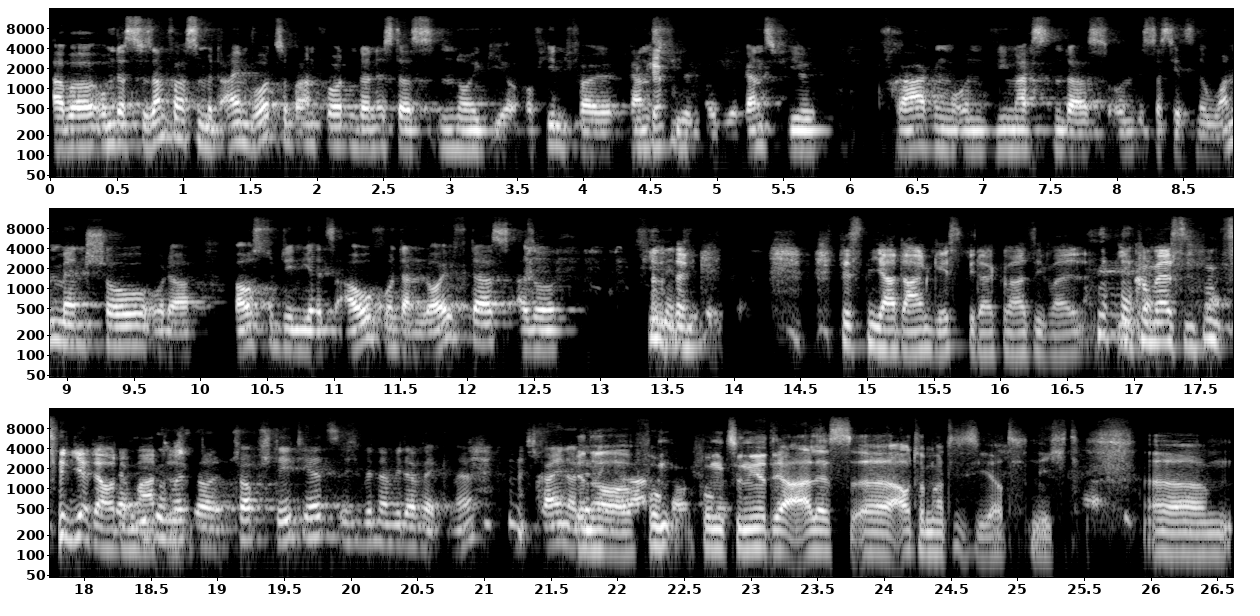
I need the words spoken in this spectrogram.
Aber um das zusammenfassend mit einem Wort zu beantworten, dann ist das Neugier. Auf jeden Fall ganz okay. viel Neugier, ganz viel Fragen und wie machst du das? Und ist das jetzt eine One-Man-Show oder baust du den jetzt auf und dann läuft das? Also viel in die bist ein Jahr da und gehst wieder quasi, weil E-Commerce funktioniert automatisch. Ja, Job steht jetzt, ich bin dann wieder weg. Ne? Schreiner genau, fun funktioniert ja alles äh, automatisiert nicht. Ähm,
